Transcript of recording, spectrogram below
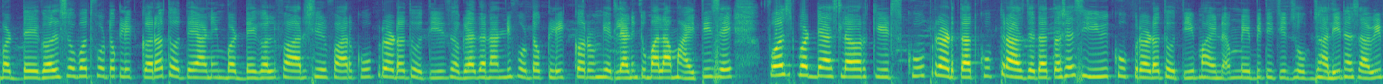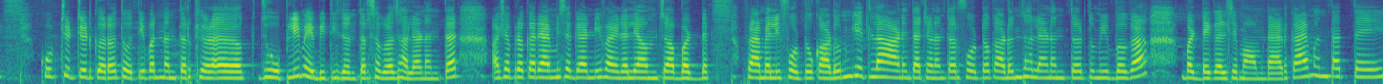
बड्डे गर्लसोबत फोटो क्लिक करत होते आणि बड्डे गर्ल फारशी फार खूप रडत होती. सगळ्या जणांनी फोटो क्लिक करून घेतले आणि तुम्हाला माहितीच आहे फर्स्ट बड्डे असल्यावर किड्स खूप रडतात खूप त्रास देतात. तसेच ही खूप रडत होती. मायन मे बी तिची झोप झाली नसावी. खूप चिडचिड करत होती पण नंतर खेळ झोपली मे बी ती नंतर सगळं झाल्यानंतर. अशा प्रकारे आम्ही सगळ्यांनी फायनली आमचा बड्डे फॅमिली फोटो काढून घेतला आणि त्याच्यानंतर फोटो काढून झाल्यानंतर तुम्ही बघा बड्डे गर्लचे मॉम डॅड काय म्हणतात ते?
